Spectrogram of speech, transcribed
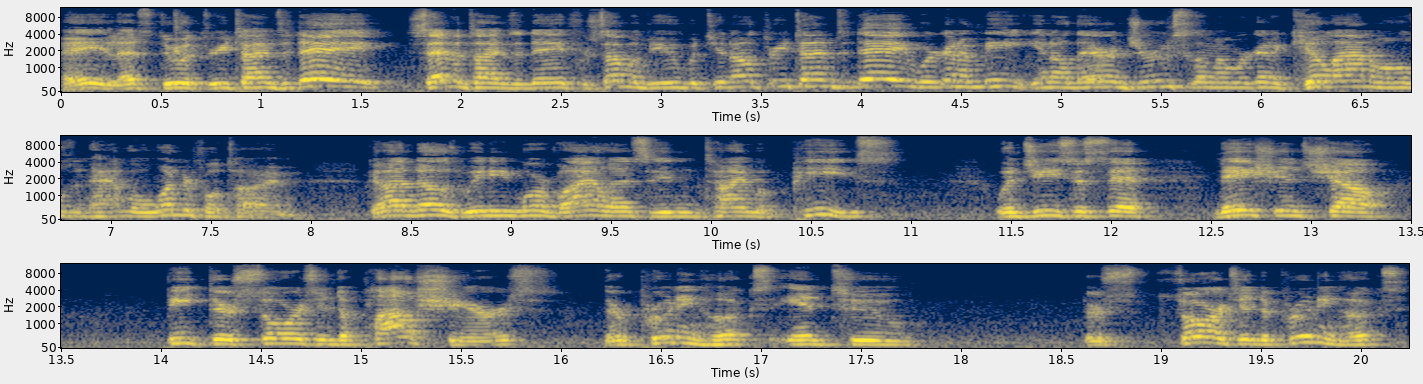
Hey, let's do it three times a day, seven times a day for some of you, but you know, three times a day we're going to meet, you know, there in Jerusalem and we're going to kill animals and have a wonderful time. God knows we need more violence in time of peace. When Jesus said, Nations shall beat their swords into plowshares, their pruning hooks into their swords into pruning hooks.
